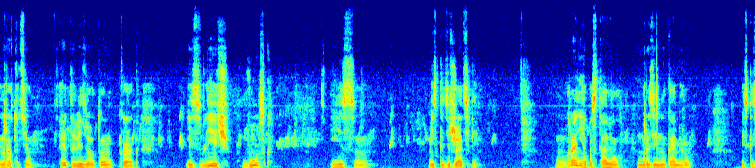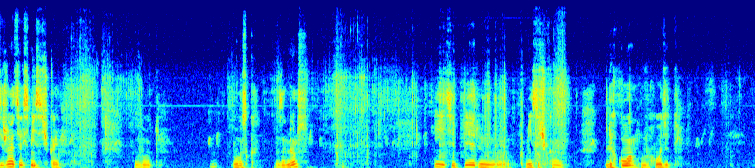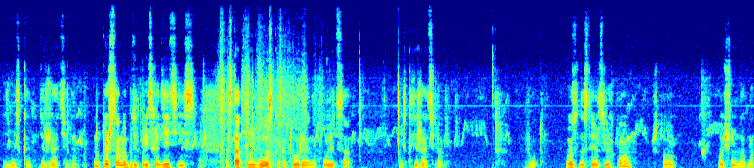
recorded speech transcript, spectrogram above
Здравствуйте! Это видео о том, как извлечь воск из э, мискодержателей. Ну, ранее я поставил в морозильную камеру мискодержатель с мисочкой. Вот. Воск замерз. И теперь э, мисочка легко выходит из мискодержателя. Ну, то же самое будет происходить и с остатками воска, которые находятся в мискодержателе. Вот. Воск достается легко, что очень удобно.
